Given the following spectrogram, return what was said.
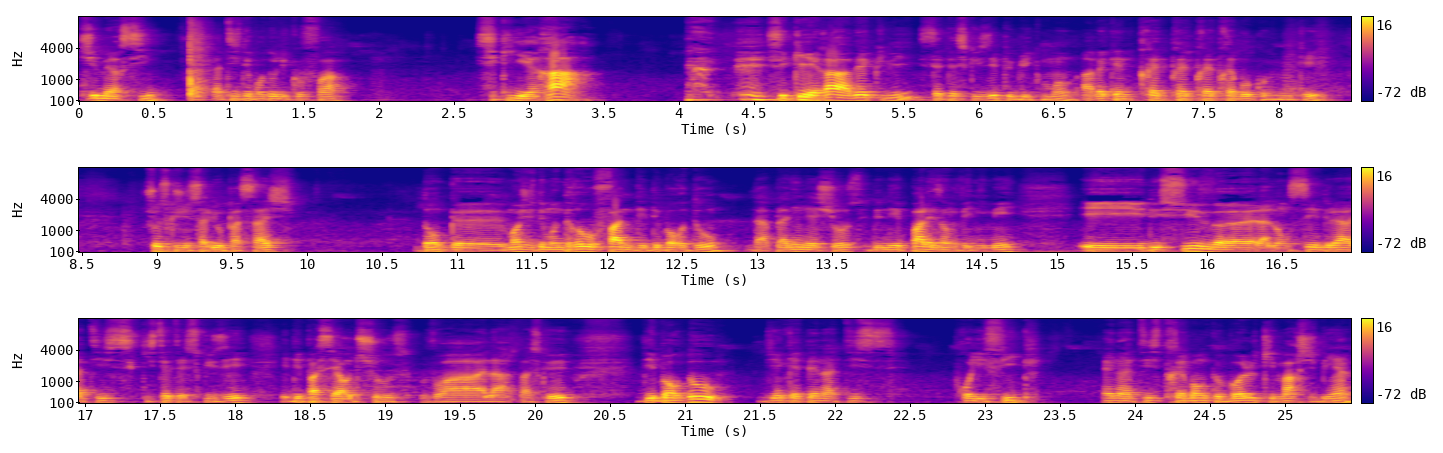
Dieu merci, l'artiste de Bordeaux Likoufa ce qui est rare. ce qui est rare avec lui, c'est excusé publiquement avec un très très très très beau communiqué. Chose que je salue au passage. Donc, euh, moi, je demanderai aux fans de Bordeaux d'aplanir les choses, de ne pas les envenimer et de suivre euh, la lancée de l'artiste qui s'est excusé et de passer à autre chose. Voilà, parce que des Bordeaux, bien qu'être un artiste prolifique, un artiste très bon que Bol, qui marche bien,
